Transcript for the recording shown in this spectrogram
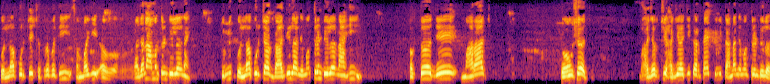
कोल्हापूरचे छत्रपती संभाजी राजांना आमंत्रण दिलं नाही. तुम्ही कोल्हापूरच्या गादीला निमंत्रण दिलं नाही. फक्त जे महाराज वंशज भाजपची हजी हजी करतायत तुम्ही त्यांना निमंत्रण दिलं.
